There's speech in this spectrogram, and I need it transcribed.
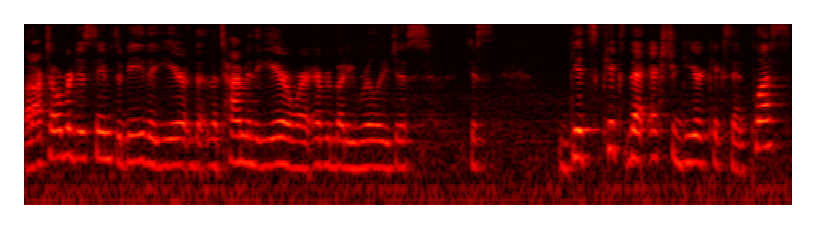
but October just seems to be the year, the, the time of the year where everybody really just, just gets, kicks, that extra gear kicks in. Plus,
